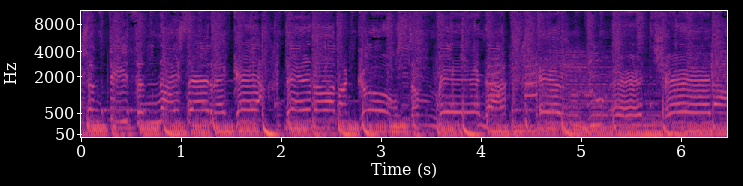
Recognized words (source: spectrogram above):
Sentitzen naiz erregea, dena dako zamena Eldu etxera.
